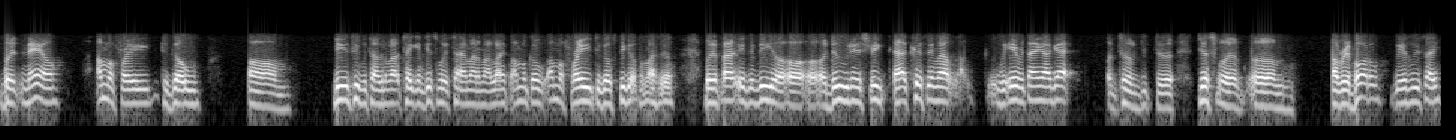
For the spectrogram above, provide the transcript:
but now I'm afraid to go. Um, these people talking about taking this much time out of my life. I'm gonna go. I'm afraid to go speak up for myself. But if I if it be a, a, a dude in the street, I cuss him out with everything I got to to just for um, a rebuttal, as we say.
